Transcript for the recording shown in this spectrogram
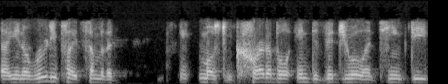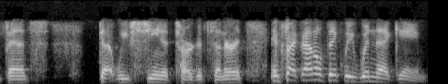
you know Rudy played some of the most incredible individual and team defense that we've seen at Target Center. In fact, I don't think we win that game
